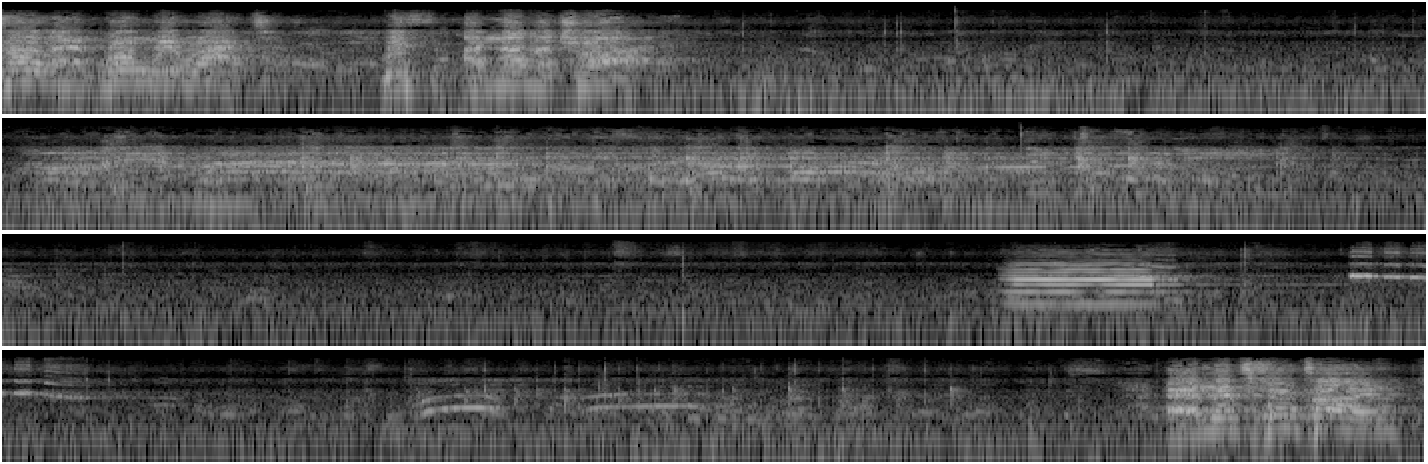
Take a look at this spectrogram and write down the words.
Number two for Thailand, Wong with another try. And that's full time.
